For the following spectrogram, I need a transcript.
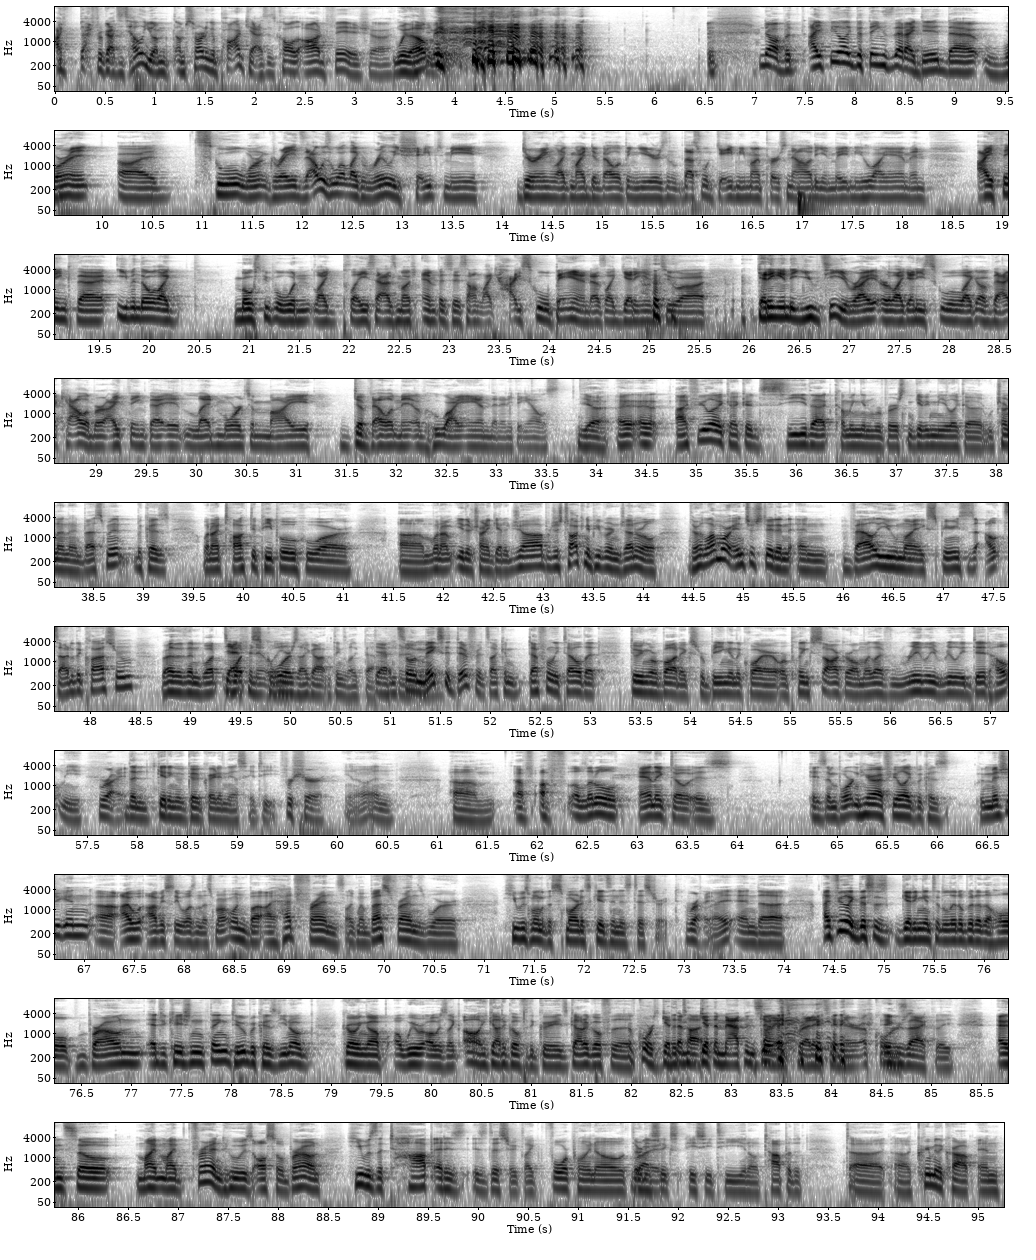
I, I forgot to tell you, I'm, I'm starting a podcast. It's called Odd Fish. Uh, Without me? no, but I feel like the things that I did that weren't uh, school, weren't grades. That was what like really shaped me during like my developing years, and that's what gave me my personality and made me who I am. And I think that even though like most people wouldn't like place as much emphasis on like high school band as like getting into uh getting into UT, right? Or like any school like of that caliber. I think that it led more to my development of who I am than anything else. Yeah, I, I I feel like I could see that coming in reverse and giving me like a return on investment because when I talk to people who are um, when I'm either trying to get a job or just talking to people in general, they're a lot more interested in and value my experiences outside of the classroom rather than what, what scores I got and things like that. Definitely. And so it makes a difference. I can definitely tell that doing robotics or being in the choir or playing soccer all my life really, really did help me Right. than getting a good grade in the SAT For sure. you know and um, a, a, a little anecdote is is important here i feel like because in michigan uh, i w- obviously wasn't the smart one but i had friends like my best friends were he was one of the smartest kids in his district Right. right and uh, i feel like this is getting into the little bit of the whole brown education thing too because you know growing up uh, we were always like oh you got to go for the grades got to go for the Of course, get the them top- get the math and science credits in there. Of course. Exactly. And so my my friend who is also brown, he was the top at his, his district, like 4.0, 36 ACT, you know, top of the uh, uh, cream of the crop. And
